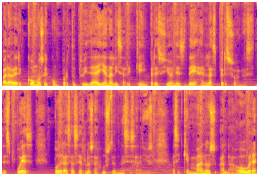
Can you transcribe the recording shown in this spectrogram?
para ver cómo se comporta tu idea y analizar qué impresiones deja en las personas. Después podrás hacer los ajustes necesarios. Así que manos a la obra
